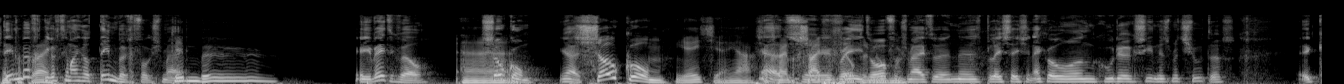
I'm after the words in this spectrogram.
Timber? Die werd gemaakt door Timber, volgens mij. Timber. Ja, je weet toch wel? Uh, Socom. Ja, SOCOM. Jeetje, ja. Ze ja dus, nog eh, ik weet niet hoor. Volgens mij heeft een eh, PlayStation echt wel een goede geschiedenis met shooters. Ik,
